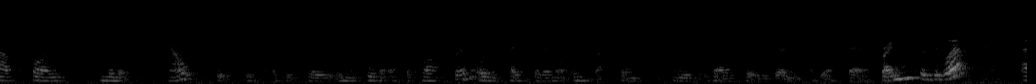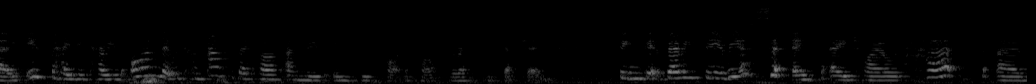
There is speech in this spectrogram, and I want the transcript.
have five minutes out, which is obviously in the corner of the classroom or in a place where they're not interacting with their children, their, their friends, as it were. Um, if behaviour carries on, they would come out of their class and move into partner class for the rest of the session. Things get very serious if a child hurts um,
